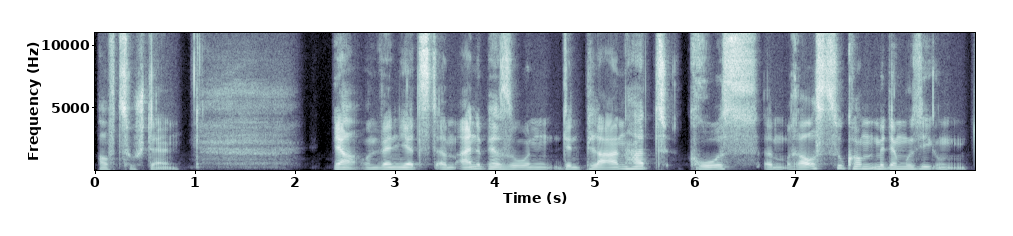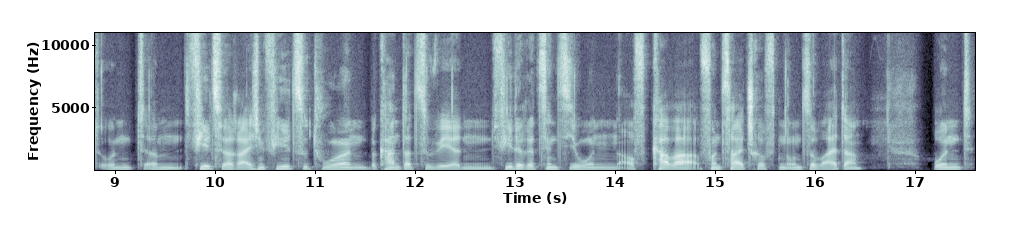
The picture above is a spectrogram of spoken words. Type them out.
aufzustellen? Ja, und wenn jetzt ähm, eine Person den Plan hat, groß ähm, rauszukommen mit der Musik und, und ähm, viel zu erreichen, viel zu touren, bekannter zu werden, viele Rezensionen auf Cover von Zeitschriften und so weiter und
